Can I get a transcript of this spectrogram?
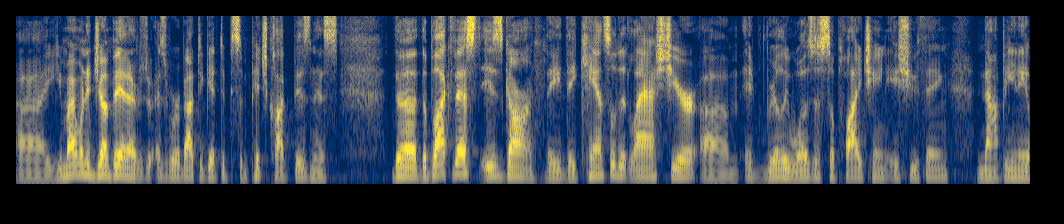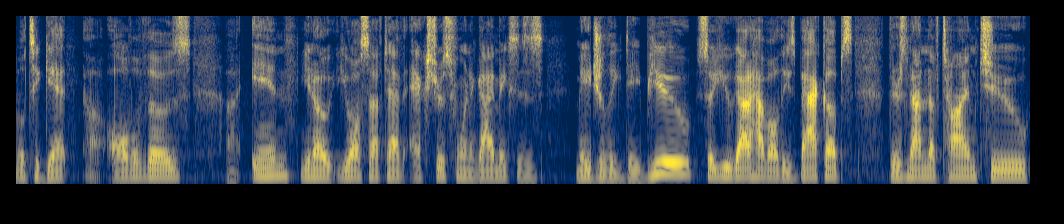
Uh, you might want to jump in as, as we're about to get to some pitch clock business. The the black vest is gone. They they canceled it last year. Um, it really was a supply chain issue thing, not being able to get uh, all of those uh, in. You know, you also have to have extras for when a guy makes his major league debut. So you got to have all these backups. There's not enough time to,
